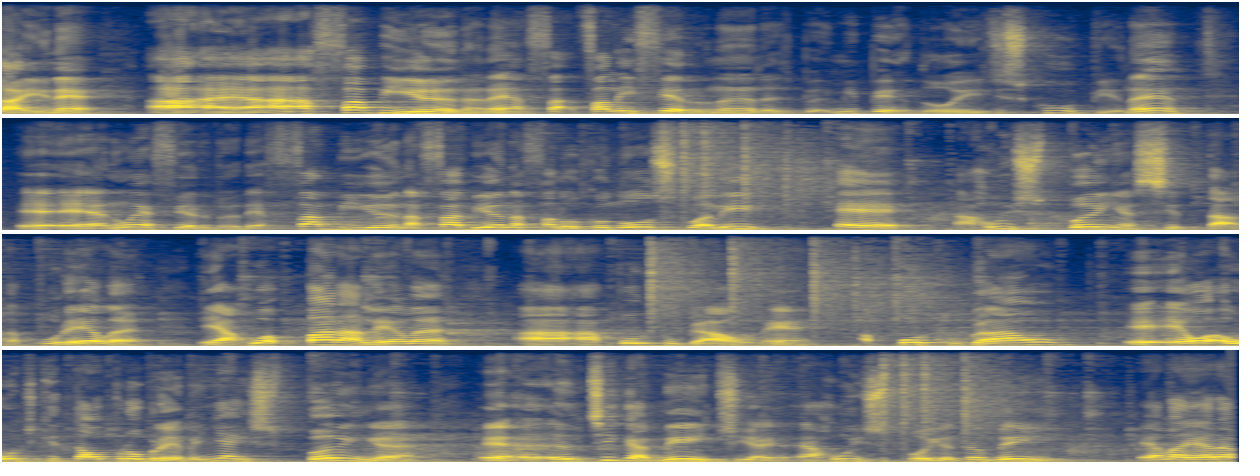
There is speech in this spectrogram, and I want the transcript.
Tá aí, né? A, a, a Fabiana, né? Fa, falei Fernanda, me perdoe, desculpe, né? É, é, não é Fernanda, é Fabiana. A Fabiana falou conosco ali, é a Rua Espanha citada por ela, é a rua paralela a, a Portugal, né? A Portugal é, é onde que está o problema. E a Espanha, é, é, antigamente, a, a Rua Espanha também, ela era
